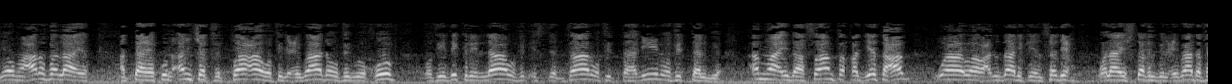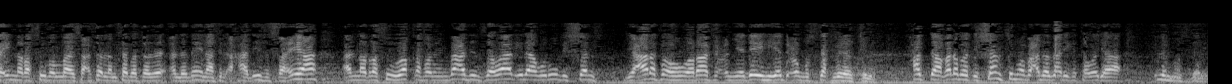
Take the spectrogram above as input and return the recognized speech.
يوم عرفة لا حتى يكون أنشط في الطاعة وفي العبادة وفي الوقوف وفي ذكر الله وفي الاستغفار وفي التهليل وفي التلبية، أما إذا صام فقد يتعب وبعد ذلك ينسدح ولا يشتغل بالعبادة فإن رسول الله صلى الله عليه وسلم ثبت لدينا في الأحاديث الصحيحة أن الرسول وقف من بعد الزوال إلى غروب الشمس بعرفه وهو رافع يديه يدعو مستقبل القبلة حتى غربت الشمس ثم بعد ذلك توجه إلى المزدلفة.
